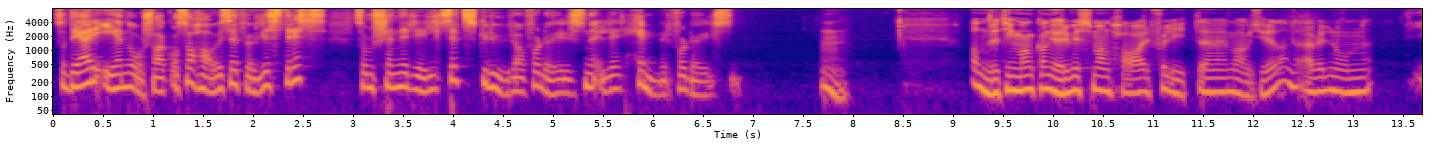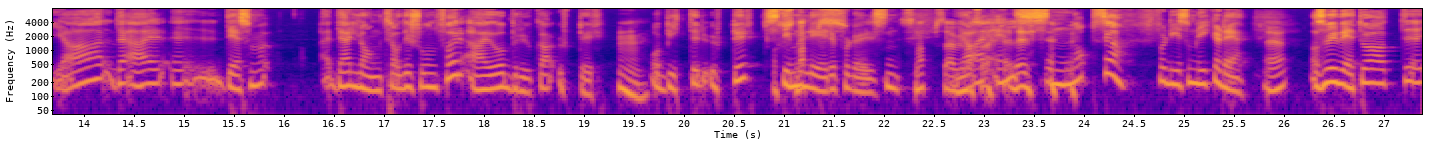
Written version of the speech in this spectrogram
Så Det er én årsak. Og så har vi selvfølgelig stress, som generelt sett skrur av fordøyelsen eller hemmer fordøyelsen. Mm andre ting man kan gjøre hvis man har for lite magesyre? Da? Det er vel noen Ja, det er eh, det som det er lang tradisjon for, er jo bruk av urter. Mm. Og bitterurter stimulerer snaps. fordøyelsen. Snaps er vel ja, også, eller? En snaps, ja, for de som liker det. Ja. Altså, Vi vet jo at uh,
